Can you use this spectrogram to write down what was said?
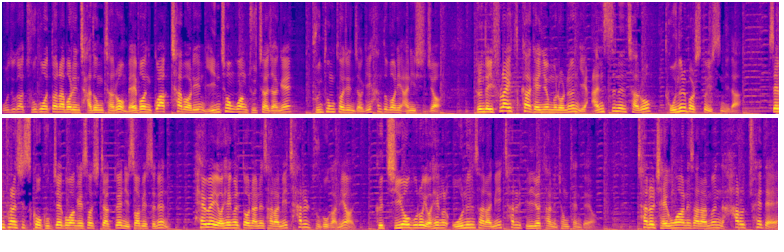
모두가 두고 떠나버린 자동차로 매번 꽉 차버린 인천공항 주차장에 분통 터진 적이 한두 번이 아니시죠. 그런데 이 FlightCar 개념으로는 안 쓰는 차로 돈을 벌 수도 있습니다. 샌프란시스코 국제공항에서 시작된 이 서비스는 해외 여행을 떠나는 사람이 차를 두고 가면 그 지역으로 여행을 오는 사람이 차를 빌려 타는 형태인데요. 차를 제공하는 사람은 하루 최대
